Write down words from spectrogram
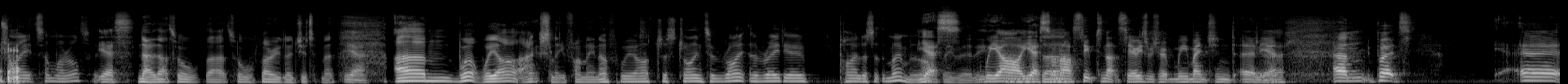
try it somewhere else? Yes. No, that's all. That's all very legitimate. Yeah. Um, well, we are actually, funnily enough, we are just trying to write a radio pilot at the moment. Yes, we, really? we are. And, yes, on uh, our soup to nut series, which we mentioned earlier. Um, but uh,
